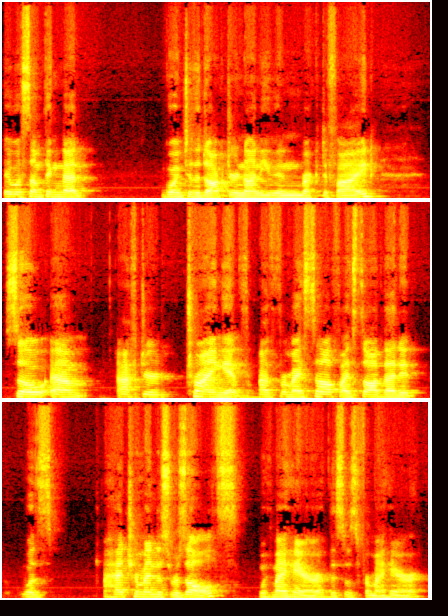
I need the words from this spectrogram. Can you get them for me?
it was something that going to the doctor not even rectified. So um, after trying it uh, for myself, I saw that it was I had tremendous results with my hair. This was for my hair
